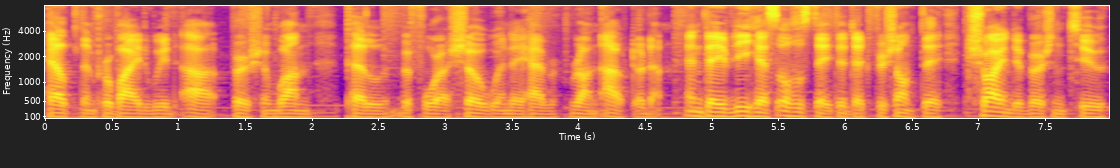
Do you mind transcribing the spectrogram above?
help them provide with a version 1 pedal before a show when they have run out of them. And Dave Lee has also stated that Frusciante tried the version 2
